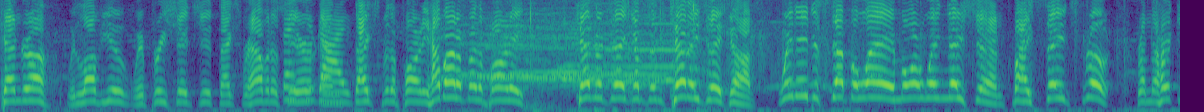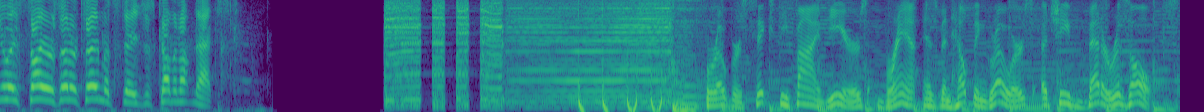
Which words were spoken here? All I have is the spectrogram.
Kendra, we love you. We appreciate you. Thanks for having us Thank here. you, guys. And thanks for the party. How about it for the party? Kendra Jacobs and Kenny Jacobs. We need to step away. More Wing Nation by Sage Fruit from the Hercules Tires Entertainment Stage is coming up next. For over 65 years, Brandt has been helping growers achieve better results.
